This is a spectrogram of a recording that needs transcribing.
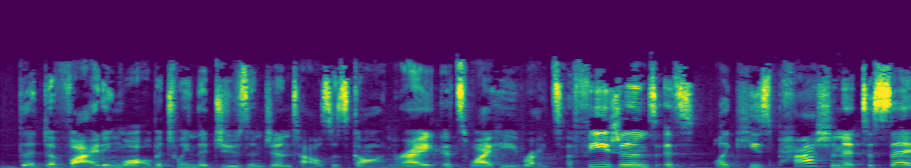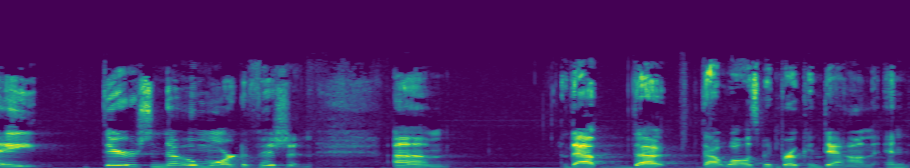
the dividing wall between the Jews and Gentiles is gone, right? It's why he writes Ephesians. It's like he's passionate to say there's no more division. Um, that that that wall has been broken down and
